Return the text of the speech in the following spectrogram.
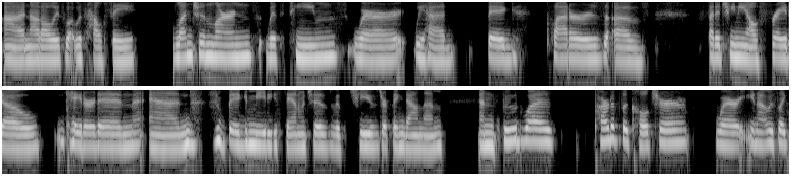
uh, not always what was healthy. Lunch and learns with teams where we had big platters of fettuccine alfredo catered in and big meaty sandwiches with cheese dripping down them. And food was part of the culture where, you know, it was like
